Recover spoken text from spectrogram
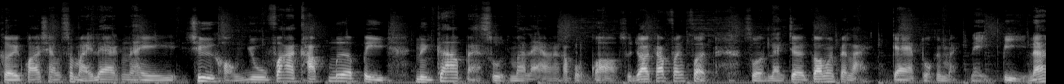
เคยคว้าแชมป์สมัยแรกในชื่อของยูฟาคัพเมื่อปี 1980 มาแล้วนะครับผมก็สุดยอดครับแฟรงก์เฟิร์ตส่วนแลงเจอร์ก็ไม่เป็นไรแก้ตัวขึ้นใหม่ในปีหน้า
